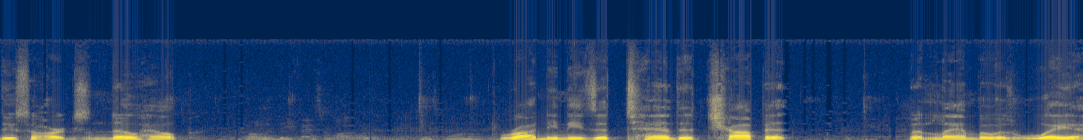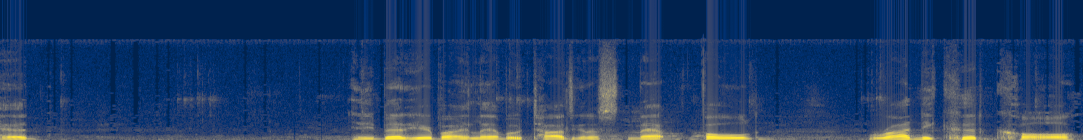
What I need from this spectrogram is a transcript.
Deuce of hearts, no help. Rodney needs a 10 to chop it, but Lambo is way ahead. Any bet here by Lambo, Todd's going to snap fold. Rodney could call.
